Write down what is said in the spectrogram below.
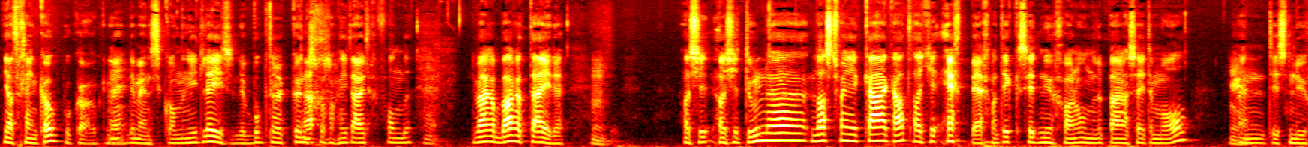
Je had geen kookboeken ook. Nee. Nee. De mensen konden niet lezen. De boekdrukkunst Ach. was nog niet uitgevonden. Ja. Er waren barre tijden. Hm. Als je, als je toen last van je kaak had, had je echt pech. Want ik zit nu gewoon onder de paracetamol. Ja. En het is nu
